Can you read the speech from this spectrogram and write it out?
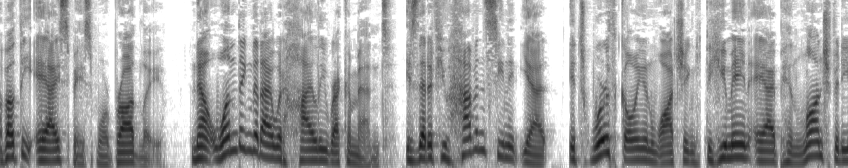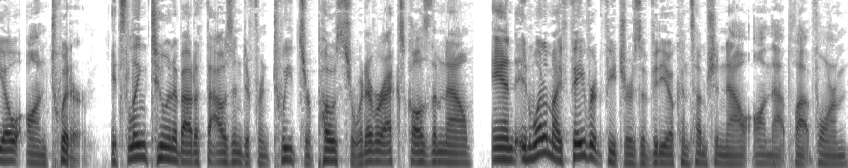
about the AI space more broadly? Now, one thing that I would highly recommend is that if you haven't seen it yet, it's worth going and watching the Humane AI Pin launch video on Twitter. It's linked to in about a thousand different tweets or posts or whatever X calls them now. And in one of my favorite features of video consumption now on that platform,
